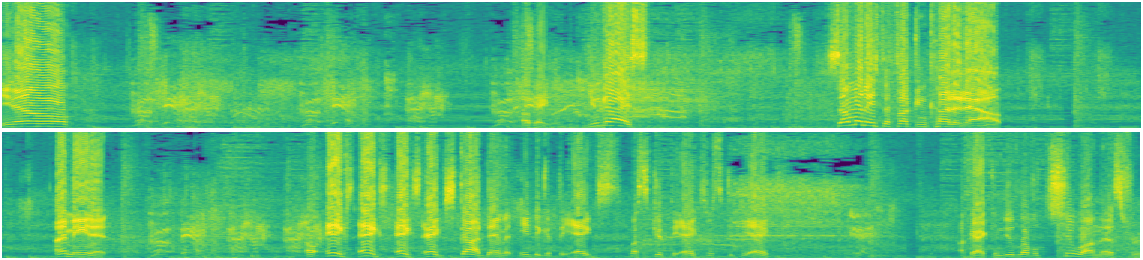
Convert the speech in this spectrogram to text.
You know... Okay, you guys... Someone needs to fucking cut it out. I mean it. Oh, eggs, eggs, eggs, eggs. God damn it. Need to get the eggs. Let's get the eggs. Let's get the eggs. Okay, I can do level 2 on this for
